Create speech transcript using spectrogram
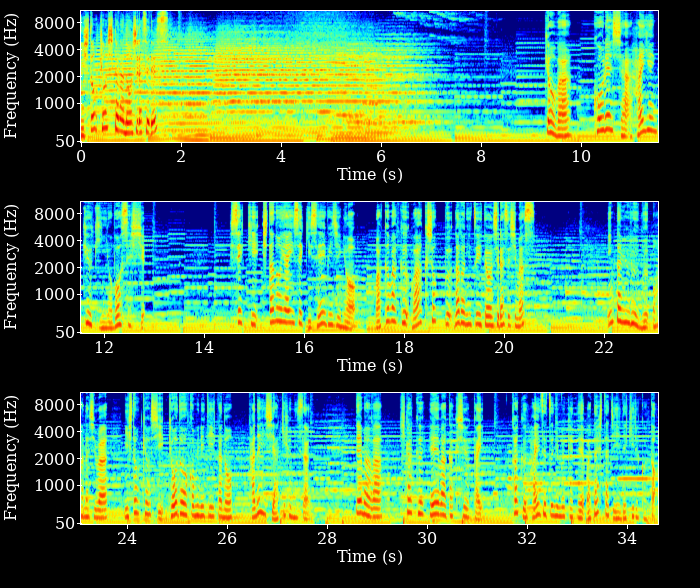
西東京市からのお知らせです。今日は高齢者肺炎球菌予防接種。史跡下野谷遺跡整備事業ワクワクワークショップなどについてお知らせします。インタビュールームお話は西東京市共同コミュニティ課の羽石明文さん。テーマは比較平和学習会。核廃絶に向けて私たちにできること。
